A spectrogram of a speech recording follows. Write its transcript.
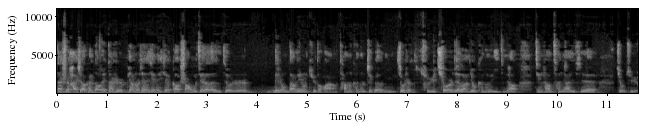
但是还是要看单位。但是比方说像一些那些搞商务接待的，就是那种到那种局的话，他们可能这个你就是处于秋儿阶段，就可能已经要经常参加一些酒局，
